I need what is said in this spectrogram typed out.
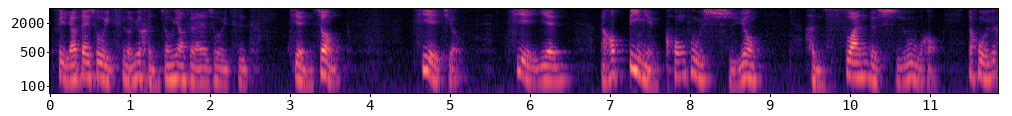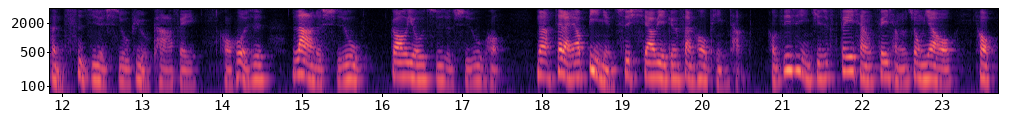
所以要再说一次了，因为很重要，所以再说一次，减重、戒酒。戒烟，然后避免空腹使用很酸的食物，哈，那或者是很刺激的食物，譬如咖啡，好，或者是辣的食物、高油脂的食物，哈，那再来要避免吃宵夜跟饭后平糖，好，这件事情其实非常非常的重要哦，好，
